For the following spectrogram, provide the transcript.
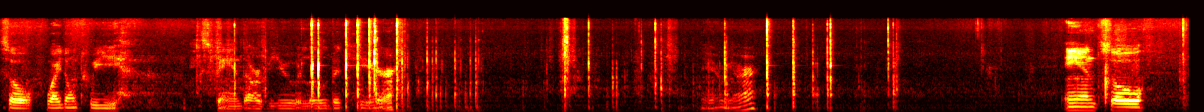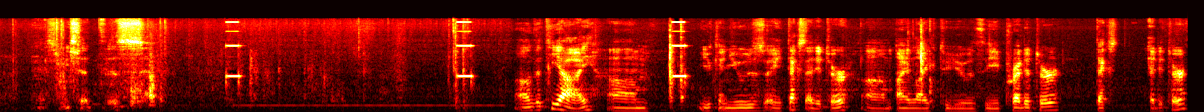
So why don't we expand our view a little bit here. Here we are. And so let's reset this. On the TI, um, you can use a text editor. Um, I like to use the Predator text editor.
